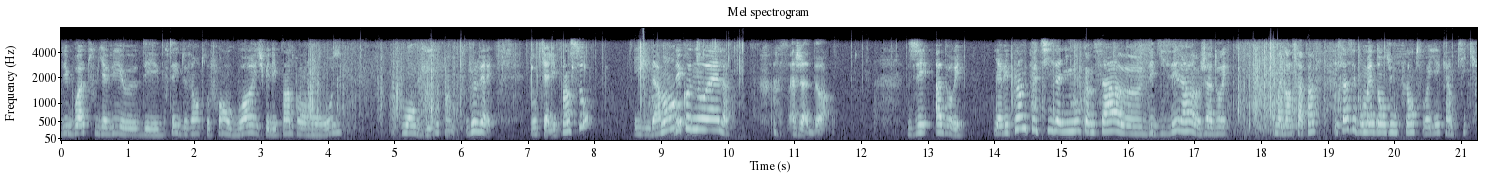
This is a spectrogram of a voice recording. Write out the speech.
des boîtes où il y avait des bouteilles de vin autrefois en bois et je vais les peindre en rose ou en gris, enfin je le verrai. Donc il y a les pinceaux, évidemment. Déco de Noël. Ah, ça j'adore. J'ai adoré. Il y avait plein de petits animaux comme ça, euh, déguisés là, euh, j'ai adoré. Pour mettre dans le sapin. Et ça c'est pour mettre dans une plante, vous voyez, qu'un pic.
